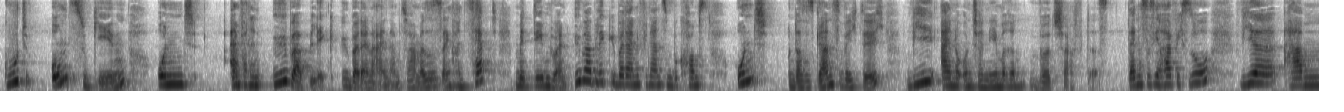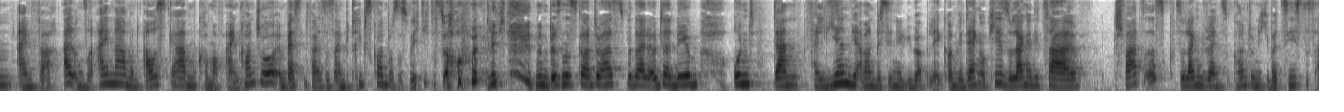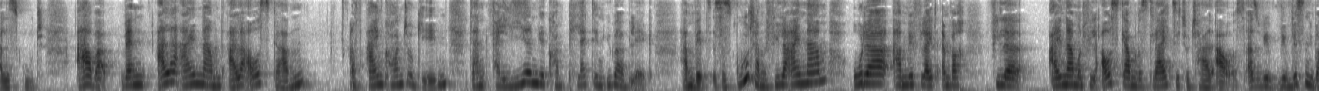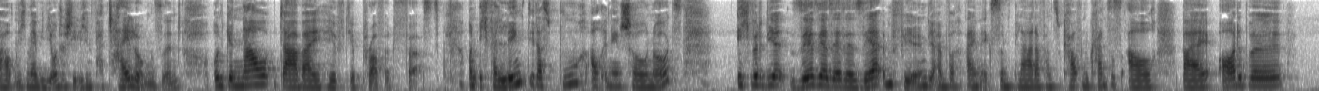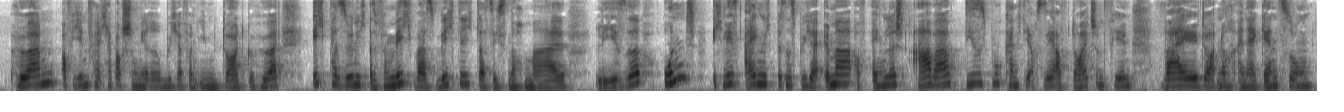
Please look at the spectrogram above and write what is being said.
gut umzugehen und einfach einen Überblick über deine Einnahmen zu haben. Also es ist ein Konzept, mit dem du einen Überblick über deine Finanzen bekommst und, und das ist ganz wichtig, wie eine Unternehmerin wirtschaftest. Denn es ist ja häufig so, wir haben einfach all unsere Einnahmen und Ausgaben kommen auf ein Konto. Im besten Fall ist es ein Betriebskonto. Es ist wichtig, dass du auch wirklich ein Businesskonto hast für dein Unternehmen. Und dann verlieren wir aber ein bisschen den Überblick. Und wir denken, okay, solange die Zahl schwarz ist, solange du dein Konto nicht überziehst, ist alles gut. Aber wenn alle Einnahmen und alle Ausgaben auf ein Konto gehen, dann verlieren wir komplett den Überblick. Haben wir jetzt, ist es gut? Haben wir viele Einnahmen? Oder haben wir vielleicht einfach viele Einnahmen und viele Ausgaben, das gleicht sich total aus. Also wir, wir wissen überhaupt nicht mehr, wie die unterschiedlichen Verteilungen sind. Und genau dabei hilft dir Profit First. Und ich verlinke dir das Buch auch in den Show Notes. Ich würde dir sehr, sehr, sehr, sehr, sehr empfehlen, dir einfach ein Exemplar davon zu kaufen. Du kannst es auch bei Audible hören. Auf jeden Fall, ich habe auch schon mehrere Bücher von ihm dort gehört. Ich persönlich, also für mich war es wichtig, dass ich es nochmal lese. Und ich lese eigentlich Businessbücher immer auf Englisch, aber dieses Buch kann ich dir auch sehr auf Deutsch empfehlen, weil dort noch eine Ergänzung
